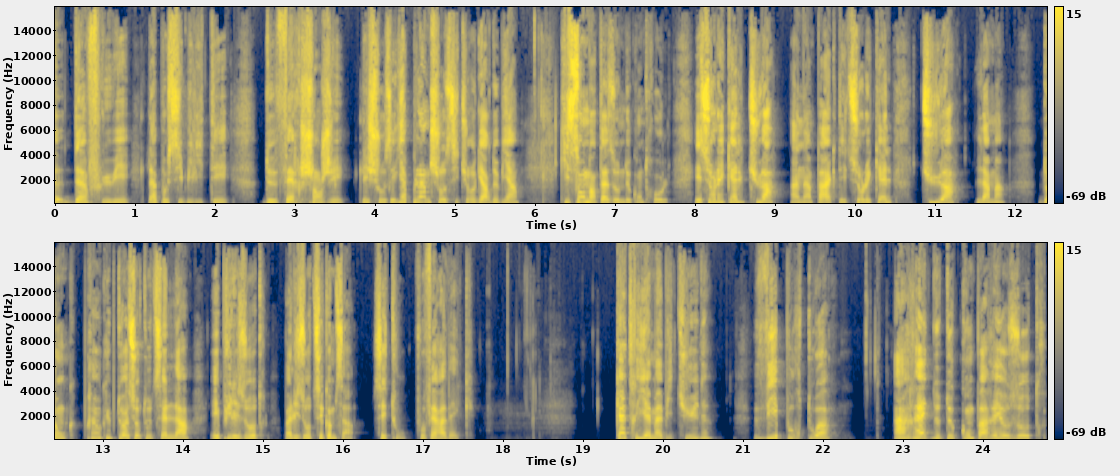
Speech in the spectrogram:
euh, d'influer, la possibilité de faire changer les choses. Et il y a plein de choses, si tu regardes bien, qui sont dans ta zone de contrôle et sur lesquelles tu as un impact et sur lesquelles tu as la main. Donc, préoccupe-toi sur toutes celles-là et puis les autres, bah les autres, c'est comme ça. C'est tout. Faut faire avec. Quatrième habitude, vis pour toi. Arrête de te comparer aux autres.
